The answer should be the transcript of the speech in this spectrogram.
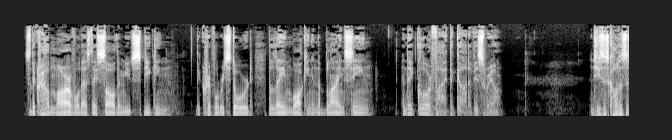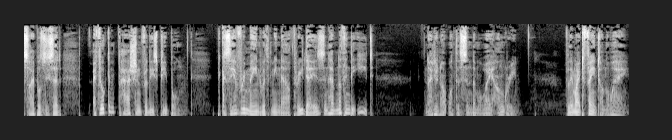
So the crowd marveled as they saw the mute speaking, the cripple restored, the lame walking, and the blind seeing, and they glorified the God of Israel. And Jesus called his disciples. He said, I feel compassion for these people because they have remained with me now three days and have nothing to eat. And I do not want to send them away hungry, for they might faint on the way.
